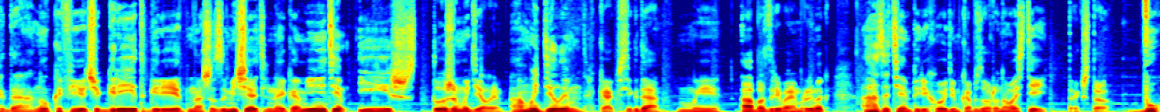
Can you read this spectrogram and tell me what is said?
да, ну кофеечек греет, греет наша замечательная комьюнити. И что же мы делаем? А мы делаем, как всегда, мы обозреваем рынок, а затем переходим к обзору новостей. Так что, ву!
